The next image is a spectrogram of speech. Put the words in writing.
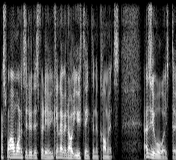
That's why I wanted to do this video. You can let me know what you think in the comments, as you always do.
